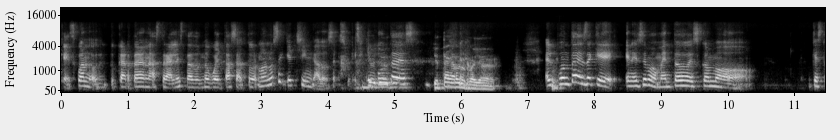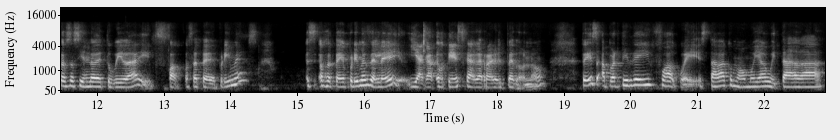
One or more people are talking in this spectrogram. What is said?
que es cuando tu carta en astral está dando vuelta a Saturno, no sé qué chingados es. el punto es... Yo te agarro el rollo. El punto es de que en ese momento es como, ¿qué estás haciendo de tu vida? Y fuck, o sea, te deprimes, o sea, te deprimes de ley y o tienes que agarrar el pedo, ¿no? Entonces, a partir de ahí, fuck, güey, estaba como muy agüitada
